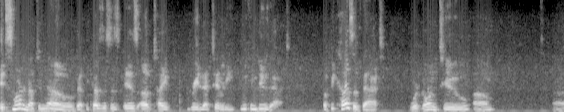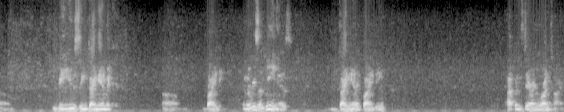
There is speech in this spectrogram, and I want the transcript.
it's smart enough to know that because this is, is of type graded activity, we can do that. But because of that, we're going to um, um, be using dynamic um, binding. And the reason being is dynamic binding happens during runtime.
